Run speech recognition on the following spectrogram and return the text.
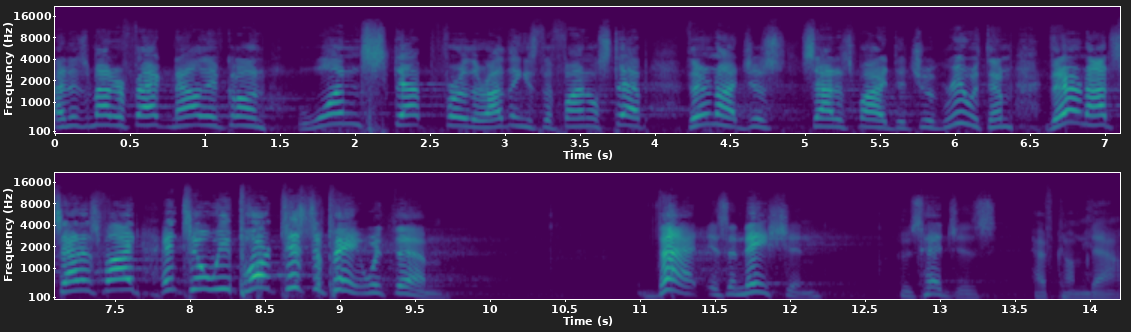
And as a matter of fact, now they've gone one step further. I think it's the final step. They're not just satisfied that you agree with them, they're not satisfied until we participate with them. That is a nation whose hedges have come down.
